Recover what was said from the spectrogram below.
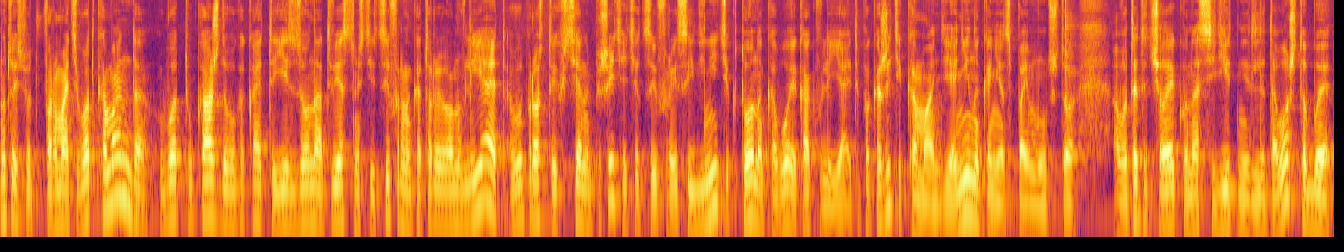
Ну, то есть вот в формате вот команда, вот у каждого какая-то есть зона ответственности и цифры, на которые он влияет, а вы просто их все напишите, эти цифры, и соедините, кто на кого и как влияет. И покажите команде, и они, наконец, поймут, что а вот этот человек у нас сидит не для того, чтобы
